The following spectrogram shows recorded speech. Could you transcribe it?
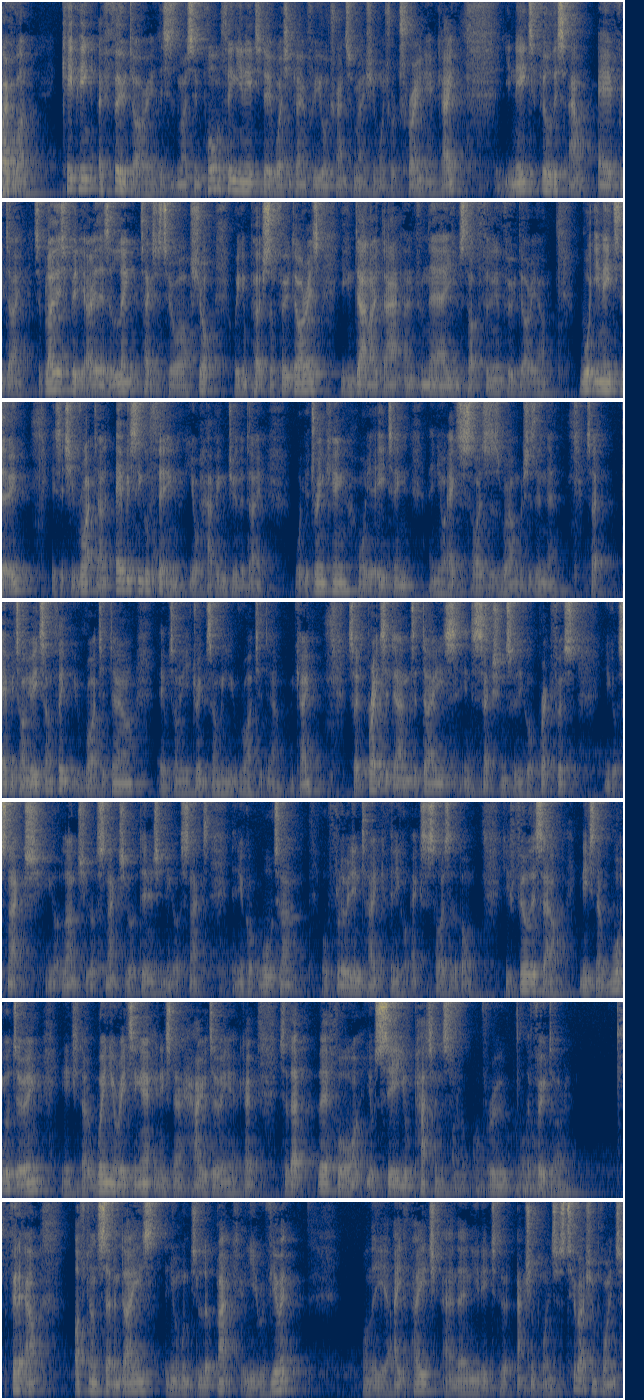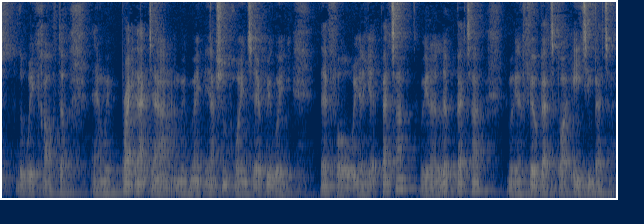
Hi everyone, keeping a food diary. This is the most important thing you need to do whilst you're going through your transformation, whilst you're training, okay? You need to fill this out every day. So below this video, there's a link that takes us to our shop where you can purchase our food diaries. You can download that and from there you can start filling the food diary out. What you need to do is that you write down every single thing you're having during the day what you're drinking, what you're eating, and your exercises as well, which is in there. So every time you eat something, you write it down. Every time you drink something, you write it down, okay? So it breaks it down into days, into sections. So you've got breakfast, you've got snacks, you've got lunch, you've got snacks, you've got dinners, and you've got snacks. Then you've got water or fluid intake, then you've got exercise at the bottom. You fill this out, you need to know what you're doing, you need to know when you're eating it, you need to know how you're doing it, okay? So that, therefore, you'll see your patterns through the food diary. Fill it out after done seven days, then you'll want to look back and you review it on the uh, eighth page and then you need to do action points. There's two action points for the week after and we break that down and we make the action points every week. Therefore, we're going to get better, we're going to look better, and we're going to feel better by eating better.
